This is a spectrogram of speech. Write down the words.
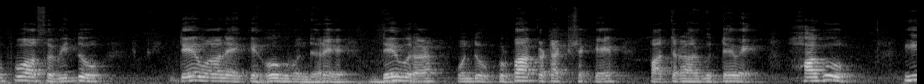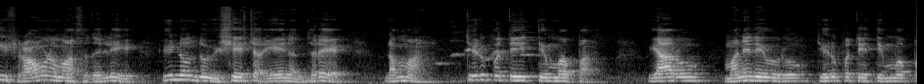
ಉಪವಾಸವಿದ್ದು ದೇವಾಲಯಕ್ಕೆ ಹೋಗಿ ಬಂದರೆ ದೇವರ ಒಂದು ಕೃಪಾ ಕಟಾಕ್ಷಕ್ಕೆ ಪಾತ್ರರಾಗುತ್ತೇವೆ. ಹಾಗೂ ಈ ಶ್ರಾವಣ ಮಾಸದಲ್ಲಿ ಇನ್ನೊಂದು ವಿಶೇಷ ಏನೆಂದರೆ ನಮ್ಮ ತಿರುಪತಿ ತಿಮ್ಮಪ್ಪ. ಯಾರು ಮನೆದೇವರು ತಿರುಪತಿ ತಿಮ್ಮಪ್ಪ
